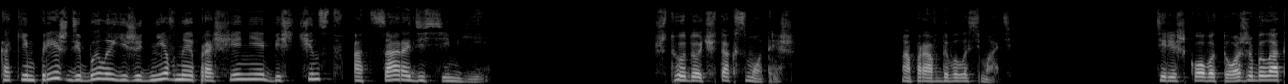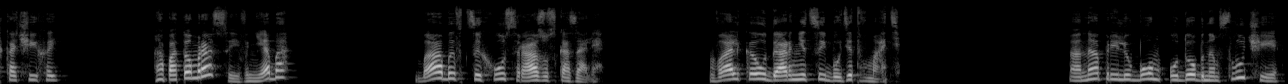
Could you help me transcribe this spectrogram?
каким прежде было ежедневное прощение бесчинств отца ради семьи. «Что, дочь, так смотришь?» — оправдывалась мать. Терешкова тоже была ткачихой. А потом раз и в небо. Бабы в цеху сразу сказали. Валька ударницей будет в мать. Она при любом удобном случае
